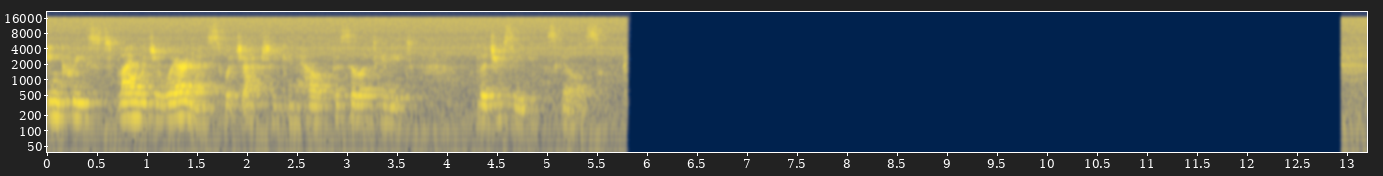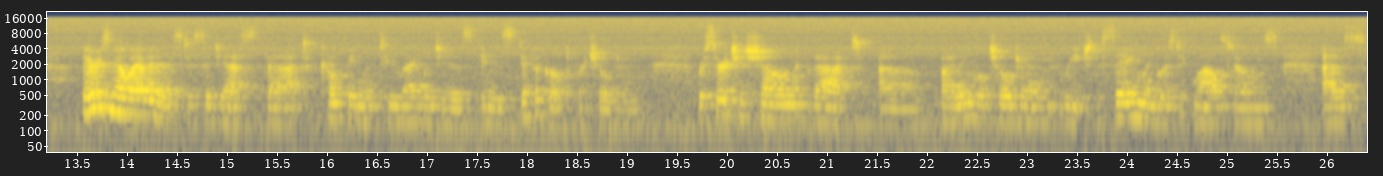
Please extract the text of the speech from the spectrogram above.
increased language awareness, which actually can help facilitate literacy skills. There is no evidence to suggest that coping with two languages is difficult for children. Research has shown that uh, bilingual children reach the same linguistic milestones as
